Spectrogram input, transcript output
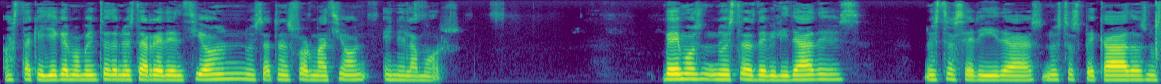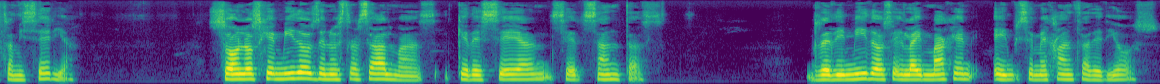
hasta que llegue el momento de nuestra redención, nuestra transformación en el amor. Vemos nuestras debilidades, nuestras heridas, nuestros pecados, nuestra miseria. Son los gemidos de nuestras almas que desean ser santas, redimidos en la imagen e semejanza de Dios,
